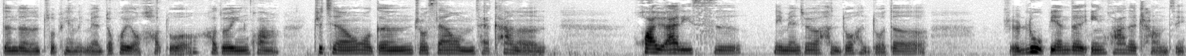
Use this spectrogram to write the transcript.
等等的作品里面，都会有好多好多樱花。之前我跟周三我们才看了《花与爱丽丝》，里面就有很多很多的，就是路边的樱花的场景，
